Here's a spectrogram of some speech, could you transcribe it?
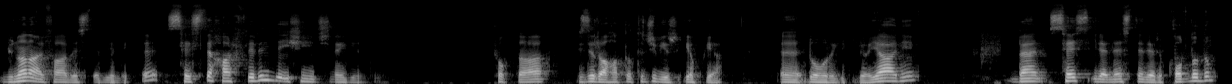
Yunan alfabesiyle birlikte sesli harflerin de işin içine girdiği çok daha bizi rahatlatıcı bir yapıya e, doğru gidiliyor. Yani ben ses ile nesneleri kodladım.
